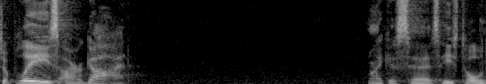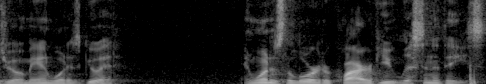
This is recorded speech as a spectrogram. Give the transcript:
to please our God? Micah says, He's told you, O man, what is good. And what does the Lord require of you? Listen to these.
